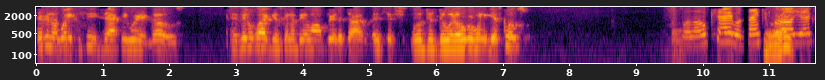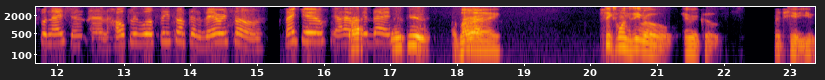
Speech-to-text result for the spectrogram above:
They're going to wait and see exactly where it goes. And if it looks like it's going to be a long period of time, it's just, we'll just do it over when it gets closer. Well, okay. Well, thank you All for right. all your explanations, and hopefully we'll see something very soon. Thank you. Y'all have All right. a good day. Thank you. Bye. Six one zero area code. Let's hear you.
